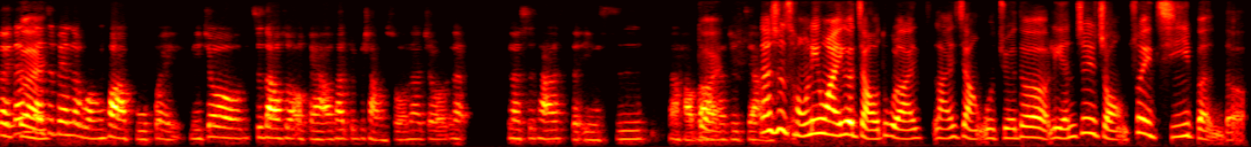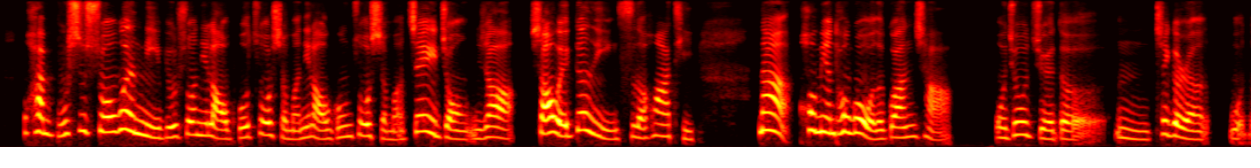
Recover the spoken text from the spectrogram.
对，但是在这边的文化不会，你就知道说 OK 好，他就不想说，那就那那是他的隐私，那好吧，那就这。样。但是从另外一个角度来来讲，我觉得连这种最基本的，我我还不是说问你，比如说你老婆做什么，你老公做什么这种，你知道稍微更隐私的话题，那后面通过我的观察，我就觉得，嗯，这个人，我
